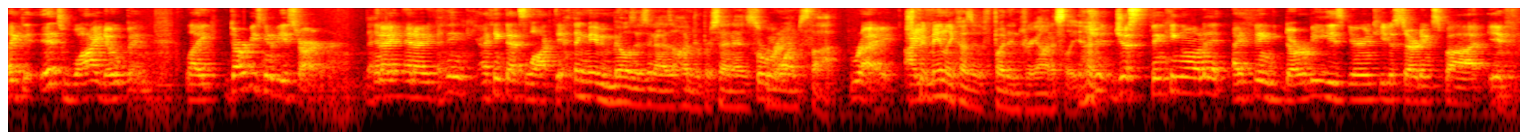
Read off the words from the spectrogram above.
Like it's wide open. Like Darby's going to be a starter, and I and I think I think that's locked in. I think maybe Mills isn't as 100% as we once thought. Right. Just I, mainly because of his foot injury, honestly. Just thinking on it, I think Darby is guaranteed a starting spot. If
